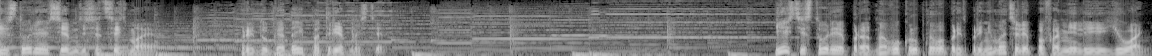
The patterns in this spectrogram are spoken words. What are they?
История 77. Предугадай потребности. Есть история про одного крупного предпринимателя по фамилии Юань.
